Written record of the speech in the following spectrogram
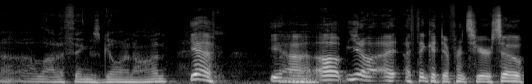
uh, a lot of things going on. Yeah. Yeah, Um, uh, you know, I, I think a difference here. So,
